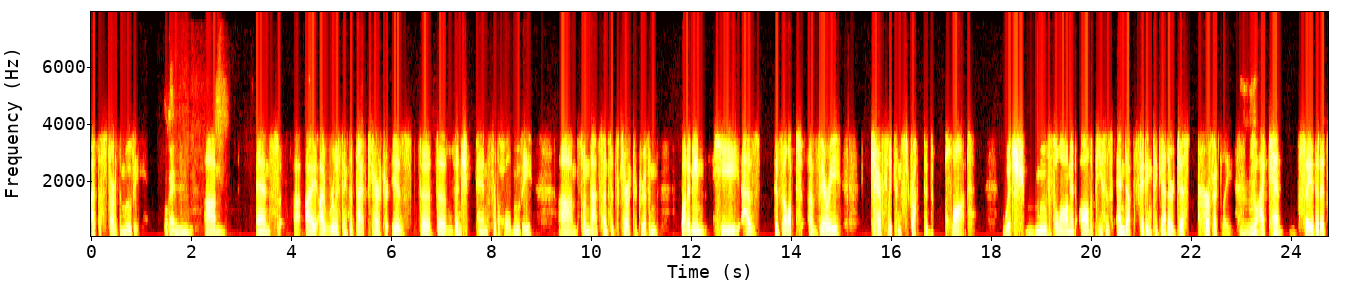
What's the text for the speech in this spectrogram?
at the start of the movie. okay Mhm. Um, and so I, I really think that that character is the, the linchpin for the whole movie. Um, so in that sense, it's character driven. But I mean, he has developed a very carefully constructed plot, which moves along, and all the pieces end up fitting together just perfectly. Mhm. So I can't say that it's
